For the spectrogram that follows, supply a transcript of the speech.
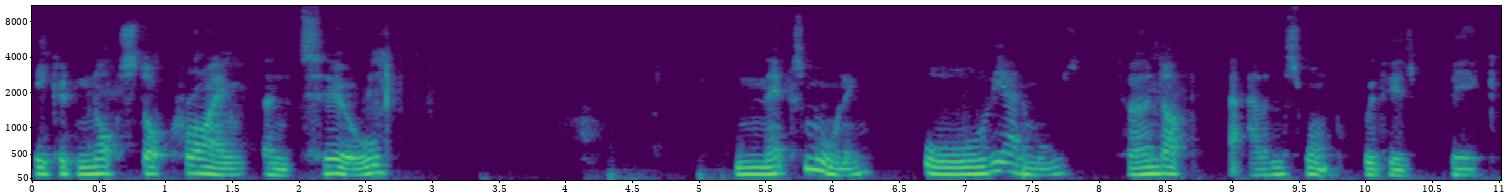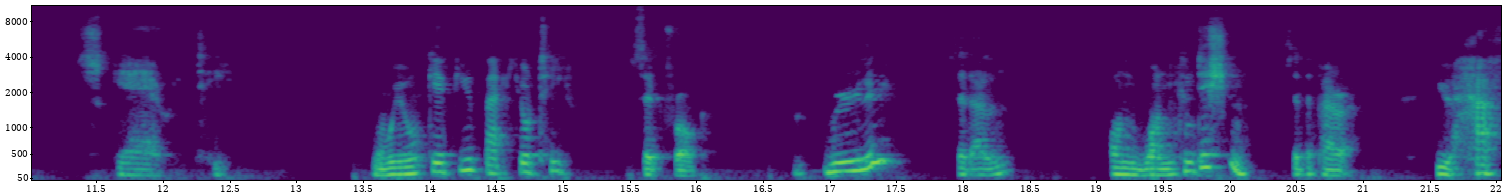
He could not stop crying until next morning all the animals turned up at Alan's swamp with his big, scary teeth. We'll give you back your teeth, said Frog. Really? said Alan. On one condition, said the parrot. You have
